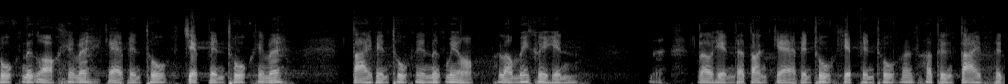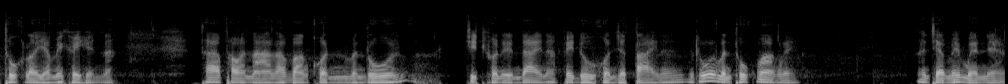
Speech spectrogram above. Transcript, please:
ทุกข์นึกออกใช่ไหมแก่เป็นทุกข์เจ็บเป็นทุกข์ใช่ไหมตายเป็นทุกข์เนี่ยนึกไม่ออก เราไม่เคยเห็น เราเห็นแต่ตอนแก่เป็นทุกข์เจ็บเป็นทุกข์พอถึงตายเป็นทุกข์เรายังไม่เคยเห็นนะ ถ้าภาวนาแล้วบางคนมันรู้จิตคนอื่นได้นะ ไปดูคนจะตายนะ รู้ว่ามันทุกข์มากเลยมันจะไม่เหมือนอย่าง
